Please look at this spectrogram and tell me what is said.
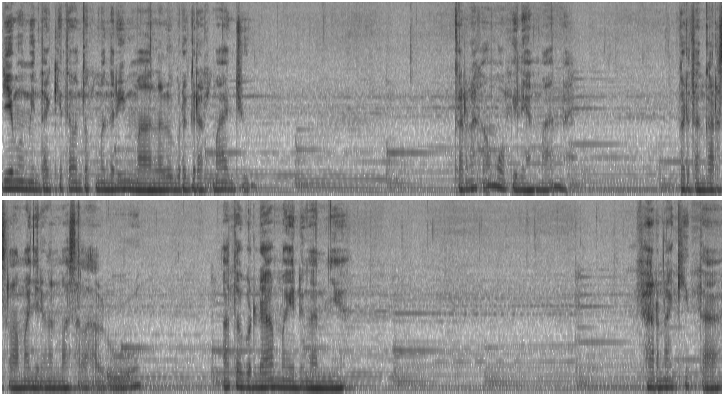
Dia meminta kita untuk menerima lalu bergerak maju. Karena kamu mau pilih yang mana? Bertengkar selamanya dengan masa lalu atau berdamai dengannya? Karena kita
